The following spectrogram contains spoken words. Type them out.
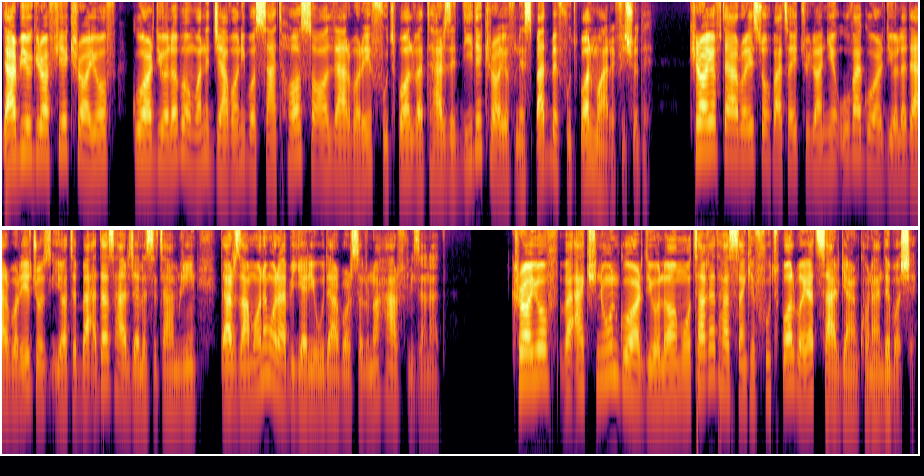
در بیوگرافی کرایوف گواردیولا به عنوان جوانی با صدها سوال درباره فوتبال و طرز دید کرایوف نسبت به فوتبال معرفی شده. کرایوف درباره صحبت‌های طولانی او و گواردیولا درباره جزئیات بعد از هر جلسه تمرین در زمان مربیگری او در بارسلونا حرف می‌زند. کرایوف و اکنون گواردیولا معتقد هستند که فوتبال باید سرگرم کننده باشه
